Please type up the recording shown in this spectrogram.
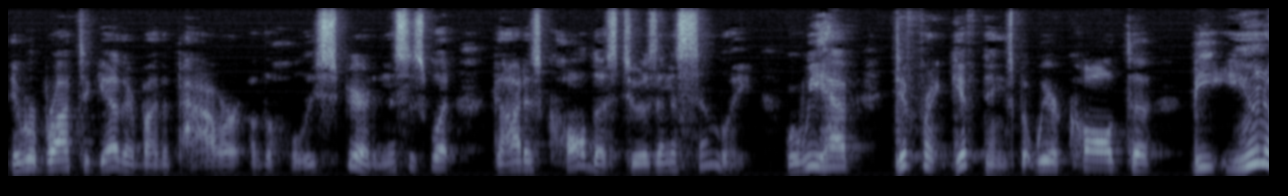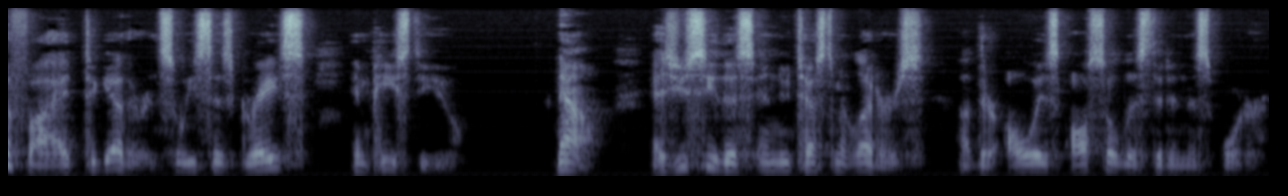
They were brought together by the power of the Holy Spirit. And this is what God has called us to as an assembly, where we have different giftings, but we are called to be unified together. And so he says, Grace and peace to you. Now, as you see this in New Testament letters, uh, they're always also listed in this order.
